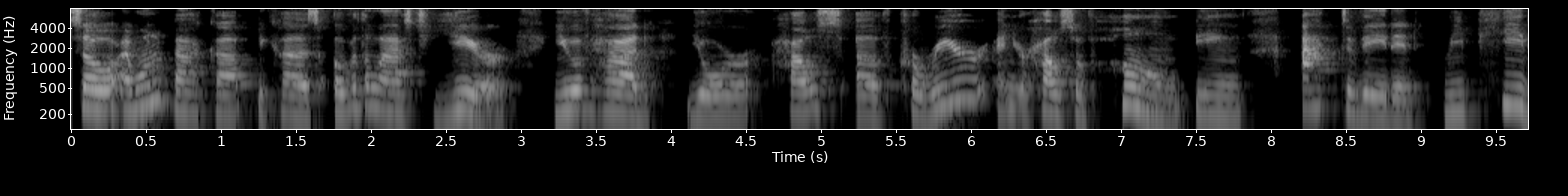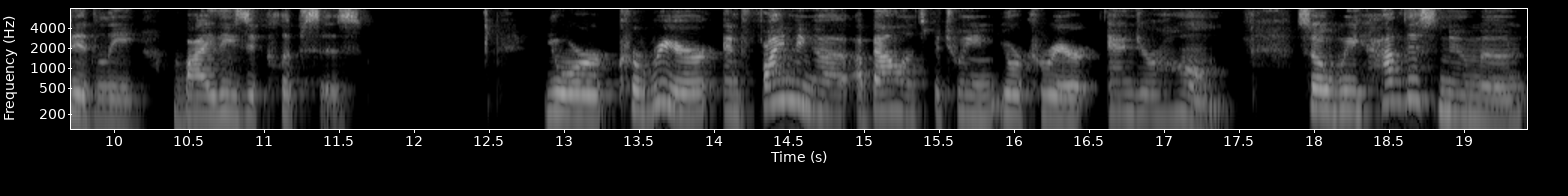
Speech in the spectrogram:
So I want to back up because over the last year, you have had your house of career and your house of home being activated repeatedly by these eclipses. Your career and finding a, a balance between your career and your home. So we have this new moon.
